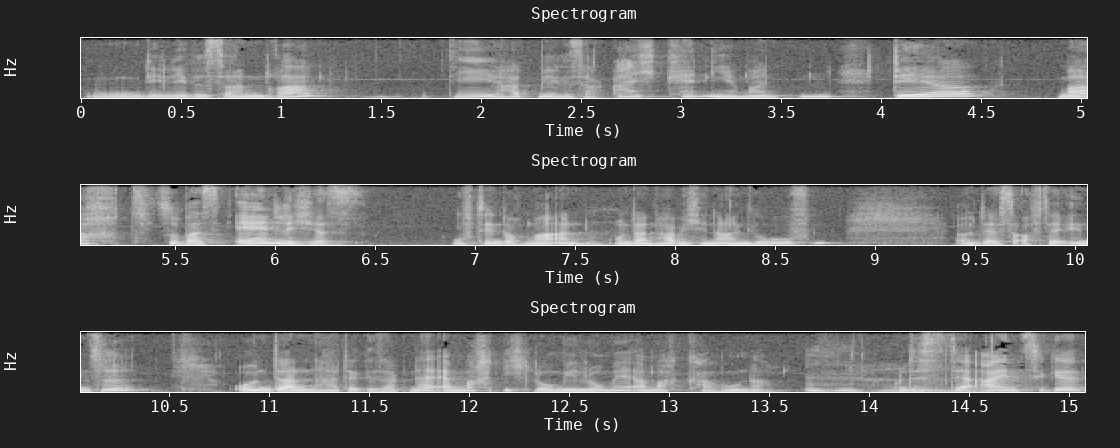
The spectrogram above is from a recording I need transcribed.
die liebe Sandra die hat mir gesagt, ah, ich kenne jemanden, der macht sowas Ähnliches. Ruf den doch mal an. Mhm. Und dann habe ich ihn angerufen und er ist auf der Insel. Und dann hat er gesagt, na, er macht nicht Lomi Lomi, er macht Kahuna. Mhm. Und das ist der einzige,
